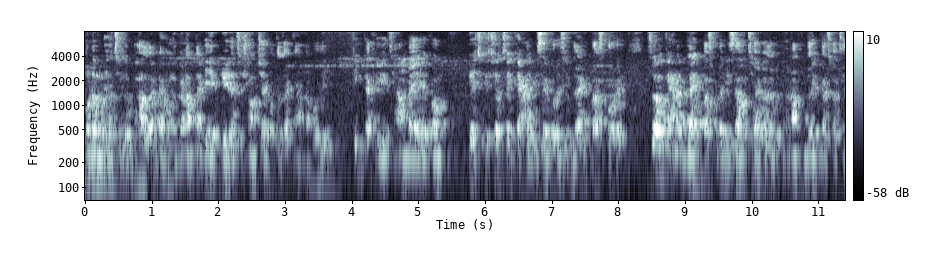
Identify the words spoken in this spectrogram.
মোটামুটি হচ্ছে খুব ভালো একটা মনে করেন আপনাকে এফডিআই হচ্ছে সঞ্চয়পত্র যাকে আমরা বলি, ঠিক দেখা গেছে আমরা এরকম বেশ কিছু হচ্ছে ক্যানাডা ভিসা করেছি ব্ল্যাঙ্ক পাসপোর্টে সো ক্যানাডা ব্ল্যাঙ্ক পাসপোর্টে ভিসা হচ্ছে অ্যাভেলেবল আপনাদের কাছে হচ্ছে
